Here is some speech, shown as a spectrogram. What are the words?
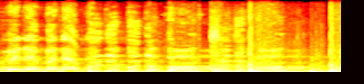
This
